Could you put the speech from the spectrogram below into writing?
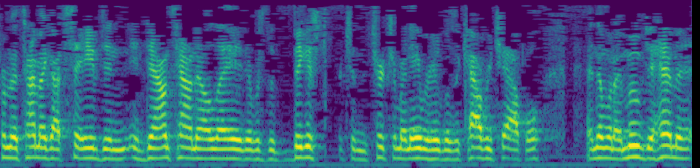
from the time I got saved in, in downtown LA. There was the biggest church, and the church in my neighborhood was a Calvary Chapel. And then when I moved to Hemet,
